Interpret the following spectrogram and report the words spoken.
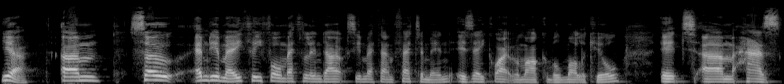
Yeah, um, so MDMA, 3,4-methylenedioxymethamphetamine, is a quite remarkable molecule. It um, has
